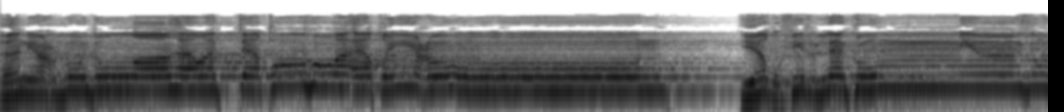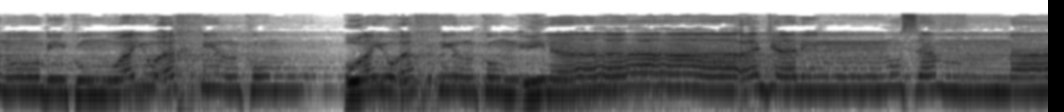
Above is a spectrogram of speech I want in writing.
أن اعبدوا الله واتقوه وأطيعون يغفر لكم ذنوبكم ويؤخركم ويؤخركم إلى أجل مسمى.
